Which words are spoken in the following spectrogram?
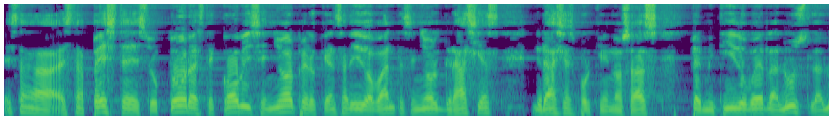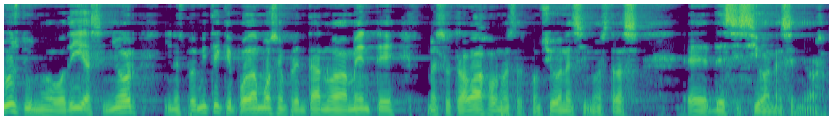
esta, esta peste destructora, este COVID, Señor, pero que han salido avante, Señor. Gracias, gracias porque nos has permitido ver la luz, la luz de un nuevo día, Señor, y nos permite que podamos enfrentar nuevamente nuestro trabajo, nuestras funciones y nuestras eh, decisiones, Señor.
